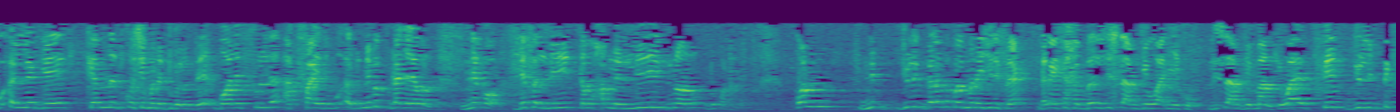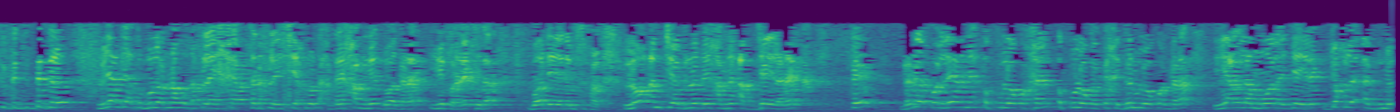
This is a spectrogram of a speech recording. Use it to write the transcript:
bu ëllëgee kenn du ko ci mën a dugal de boole fulla ak fayda bu adduna bépp dajale woon ne ko defal lii te mu xam ne lii du noonu du ko def kon nit jullit bala nga koy mën a yilif rek da ngay fexe ba l'islam ji wàññiku l'islam ji manqué waaye fii jullit dëgg dëgg dëgg la lu yàgg yàgg du la naw daf lay xeeb te daf lay seexlu ndax day xam ne doo dara yëpp rek nga boo dee dem safara loo am ci àdduna day xam ne ab jay la rek te da nga ko leer ne ëpp loo ko xel ëpp loo ko pexe gënuloo ko dara yàlla moo la jay rek jox la àdduna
